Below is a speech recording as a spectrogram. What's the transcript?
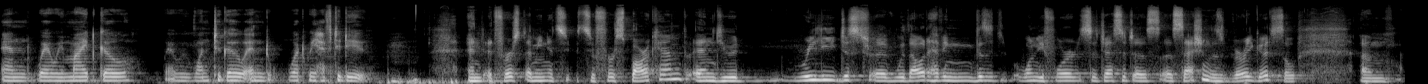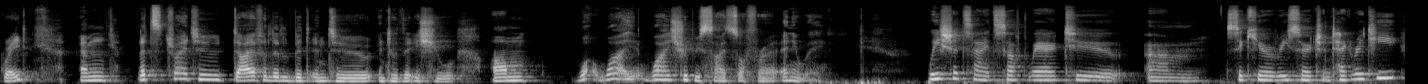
and where we might go, where we want to go, and what we have to do. Mm -hmm. And at first, I mean, it's it's your first bar camp, and you really just uh, without having visited one before suggested a, a session. This is very good. So. Um, great. Um, let's try to dive a little bit into into the issue. Um, wh why why should we cite software anyway? We should cite software to um, secure research integrity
